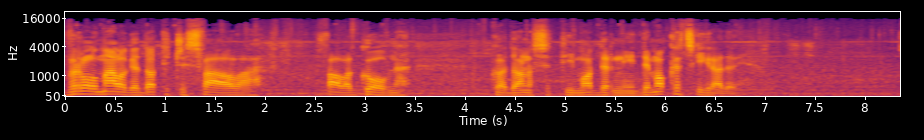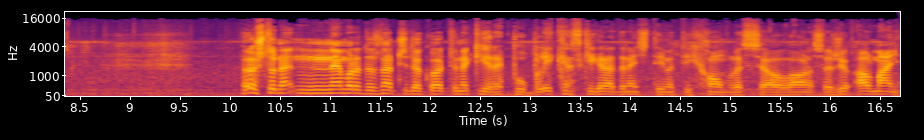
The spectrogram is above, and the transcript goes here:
Vrlo malo ga dotiče sva ova, sva ova govna koja donose ti moderni demokratski gradovi. E, što ne, ne mora da znači da ako je neki republikanski grad da nećete imati homeless, e, ovo, ono, sve živo, ali manje.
